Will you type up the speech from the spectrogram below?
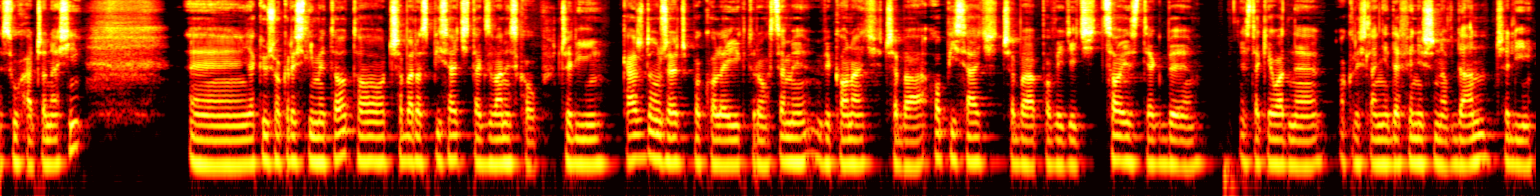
y, słuchacze nasi. Y, jak już określimy to, to trzeba rozpisać tak zwany scope, czyli każdą rzecz po kolei, którą chcemy wykonać, trzeba opisać, trzeba powiedzieć, co jest jakby jest takie ładne określenie definition of done, czyli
